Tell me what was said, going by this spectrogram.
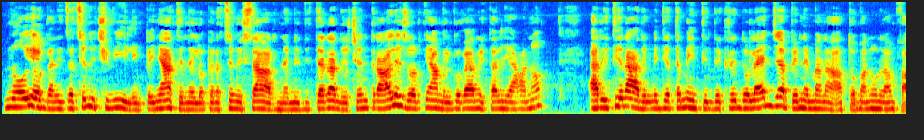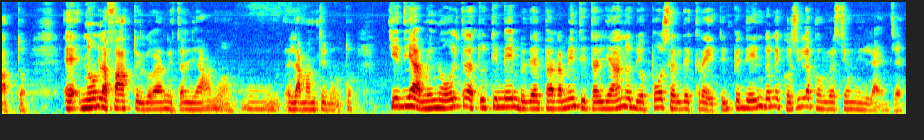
Noi, organizzazioni civili impegnate nell'operazione SAR nel Mediterraneo centrale, esortiamo il governo italiano a ritirare immediatamente il decreto legge appena emanato, ma non l'hanno fatto. Eh, non l'ha fatto il governo italiano, eh, l'ha mantenuto. Chiediamo inoltre a tutti i membri del Parlamento italiano di opporsi al decreto, impedendone così la conversione in legge.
